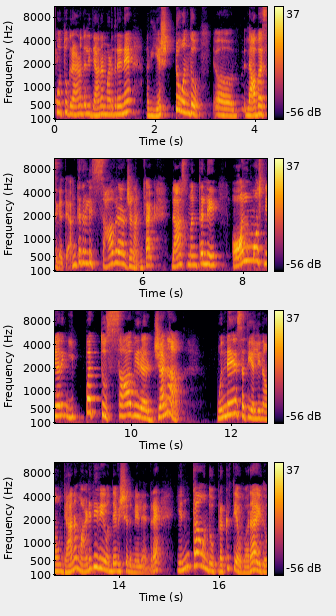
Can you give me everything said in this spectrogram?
ಕೂತು ಗ್ರಹಣದಲ್ಲಿ ಧ್ಯಾನ ಮಾಡಿದ್ರೇ ಅದು ಎಷ್ಟು ಒಂದು ಲಾಭ ಸಿಗುತ್ತೆ. ಅಂಥದ್ರಲ್ಲಿ ಸಾವಿರಾರು ಜನ. ಇನ್ಫ್ಯಾಕ್ಟ್ ಲಾಸ್ಟ್ ಮಂತಲ್ಲಿ ಆಲ್ಮೋಸ್ಟ್ ನಿಯರಿಂಗ್ ಇಪ್ಪತ್ತು ಸಾವಿರ ಜನ ಒಂದೇ ಸತಿಯಲ್ಲಿ ನಾವು ಧ್ಯಾನ ಮಾಡಿದ್ದೀವಿ ಒಂದೇ ವಿಷಯದ ಮೇಲೆ ಅಂದರೆ ಎಂಥ ಒಂದು ಪ್ರಕೃತಿಯ ವರ ಇದು.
